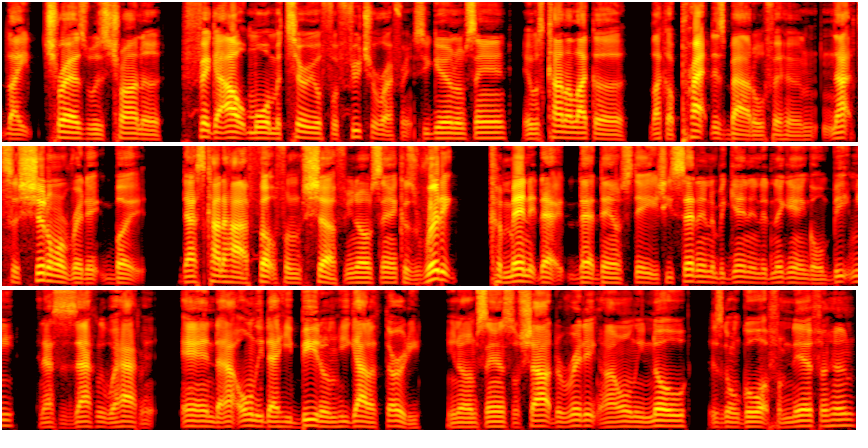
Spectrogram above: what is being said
like Trez was trying to figure out more material for future reference. You get what I'm saying? It was kind of like a like a practice battle for him. Not to shit on Riddick, but that's kind of how I felt from Chef. You know what I'm saying? Because Riddick commanded that that damn stage. He said in the beginning the nigga ain't gonna beat me, and that's exactly what happened. And not only that he beat him, he got a 30. You know what I'm saying? So shout out to Riddick. I only know it's gonna go up from there for him,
